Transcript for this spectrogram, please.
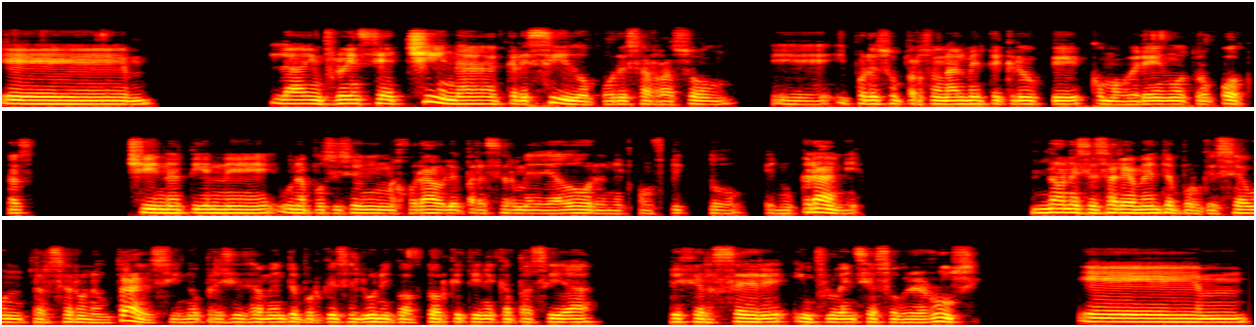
Eh, la influencia china ha crecido por esa razón eh, y por eso personalmente creo que, como veré en otro podcast, China tiene una posición inmejorable para ser mediador en el conflicto en Ucrania. No necesariamente porque sea un tercero neutral, sino precisamente porque es el único actor que tiene capacidad de ejercer influencia sobre Rusia. Em,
